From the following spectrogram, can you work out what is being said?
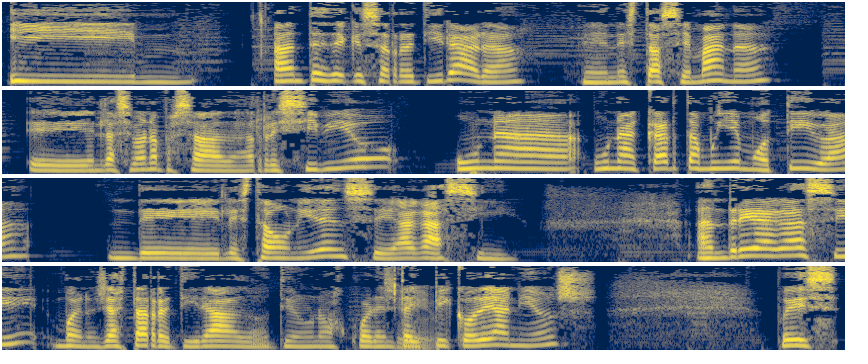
Y mm, antes de que se retirara, en esta semana, eh, en la semana pasada, recibió una, una carta muy emotiva del estadounidense Agassi. André Agassi, bueno, ya está retirado, tiene unos cuarenta Sí. y pico de años, pues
